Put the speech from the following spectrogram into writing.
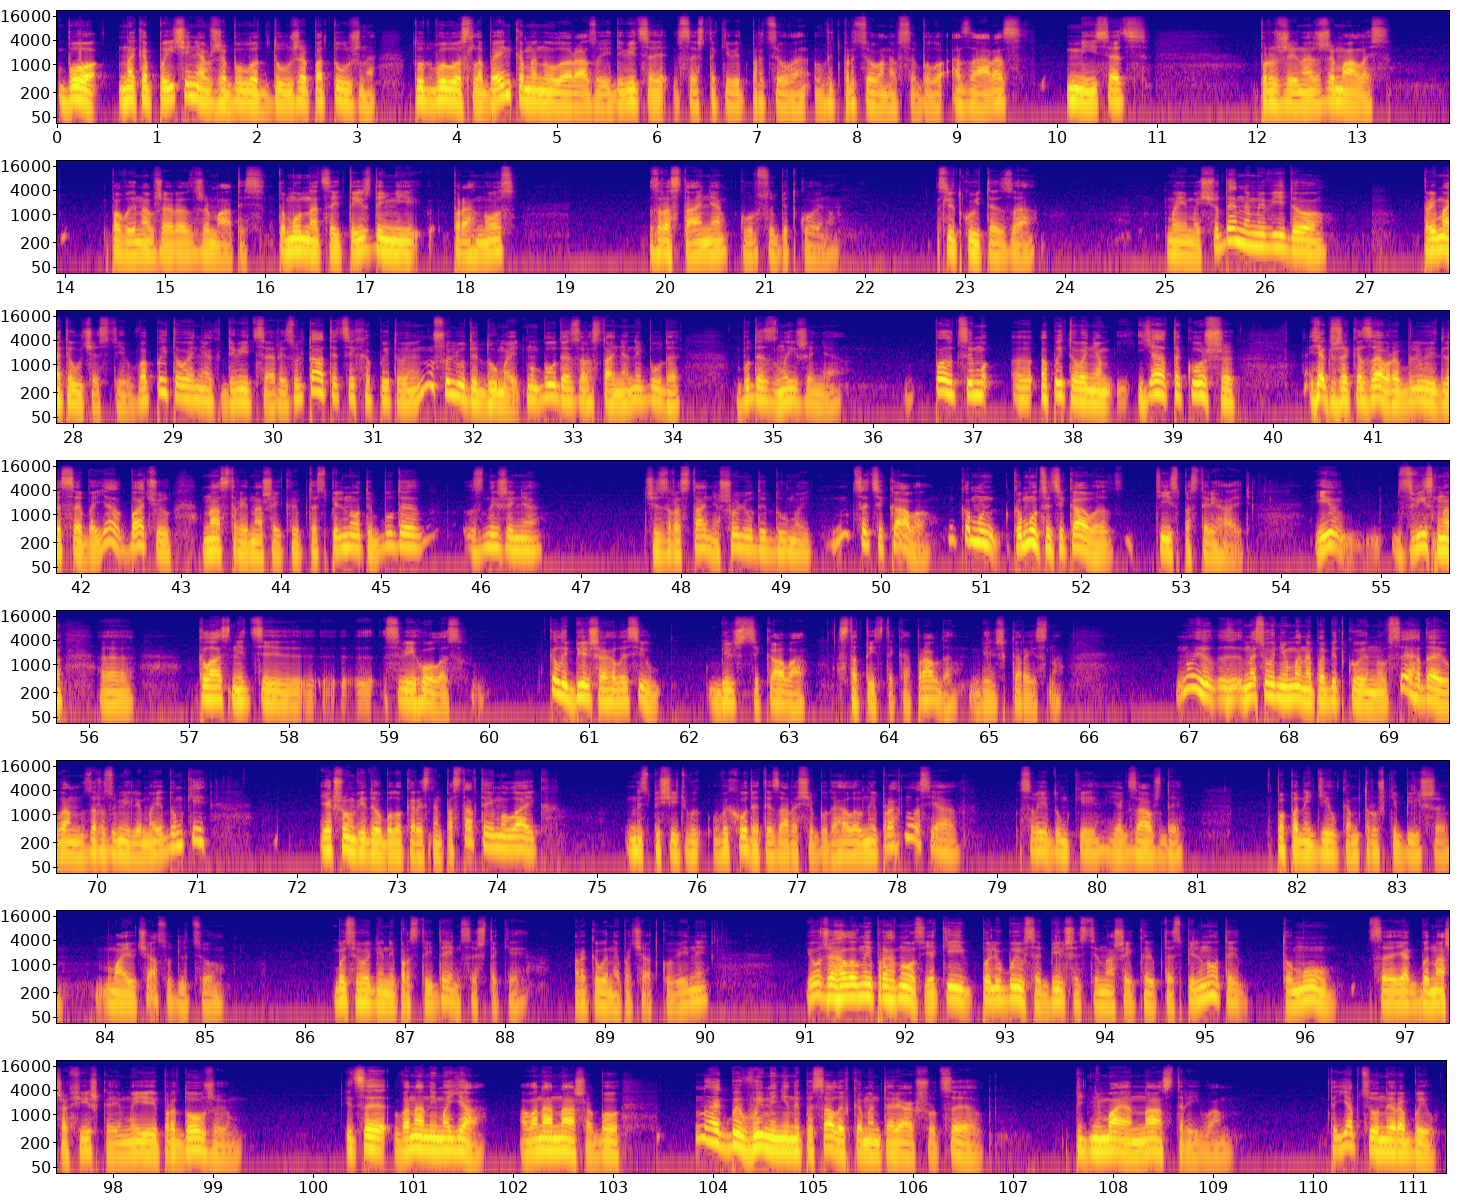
Бо накопичення вже було дуже потужне. Тут було слабенько минулого разу, і дивіться, все ж таки відпрацьоване, відпрацьоване все було. А зараз місяць пружина зжималась, повинна вже розжиматись. Тому на цей тиждень мій прогноз зростання курсу біткоїну. Слідкуйте за моїми щоденними відео. Приймайте участь в опитуваннях, дивіться результати цих опитувань. Ну, що люди думають, ну буде зростання, не буде, буде зниження. По цим е, опитуванням я також, як вже казав, роблю і для себе. Я бачу настрої нашої криптоспільноти, буде зниження чи зростання, що люди думають. Ну, це цікаво. Кому, кому це цікаво, ті і спостерігають. І, звісно, е, класні ці, е, свій голос. Коли більше голосів, більш цікава статистика, правда? Більш корисна. Ну і е, на сьогодні в мене по біткоїну все. Гадаю, вам зрозумілі мої думки. Якщо вам відео було корисним, поставте йому лайк. Не спішіть виходити. Зараз ще буде головний прогноз. Я свої думки, як завжди, по понеділкам трошки більше маю часу для цього. Бо сьогодні непростий день, все ж таки, роковини початку війни. І отже, головний прогноз, який полюбився більшості нашої криптоспільноти, тому це якби наша фішка, і ми її продовжуємо. І це вона не моя, а вона наша. Бо, ну, якби ви мені не писали в коментарях, що це піднімає настрій вам, то я б цього не робив.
